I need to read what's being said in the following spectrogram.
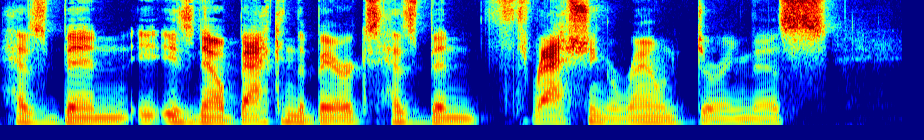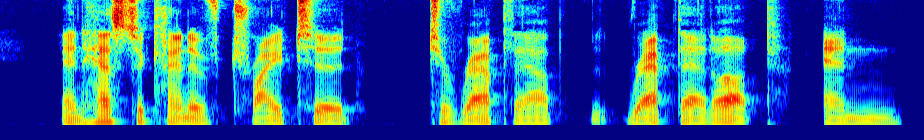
Has been is now back in the barracks. Has been thrashing around during this, and has to kind of try to to wrap that wrap that up and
